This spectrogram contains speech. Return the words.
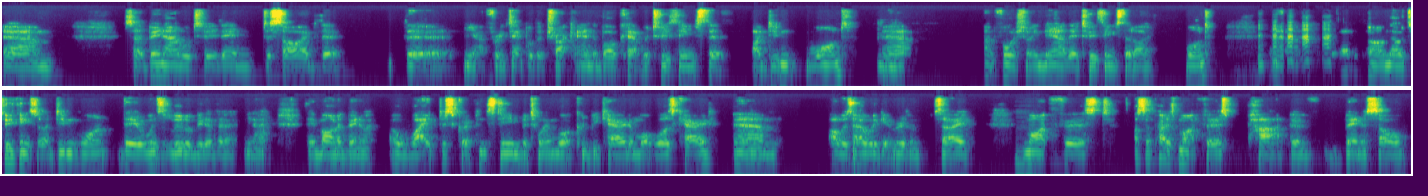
Um, So being able to then decide that the, you know, for example, the truck and the Bobcat were two things that I didn't want. Mhm. Uh, unfortunately, now they're two things that I want. Uh, at the time, there were two things that I didn't want. There was a little bit of a, you know, there might have been a, a weight discrepancy in between what could be carried and what was carried. Um, I was able to get rid of them. So Mm. my first, I suppose, my first part of being a sole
